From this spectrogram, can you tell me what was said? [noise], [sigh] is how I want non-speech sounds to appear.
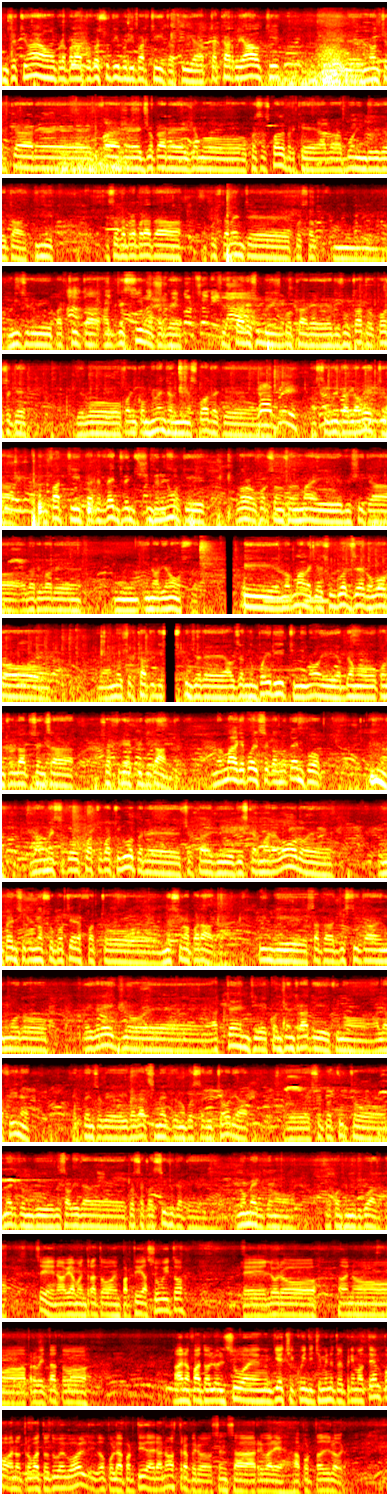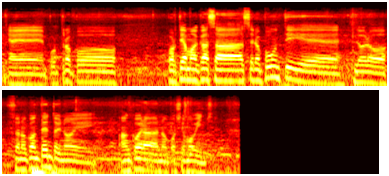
in settimana abbiamo preparato questo tipo di partita, qui attaccarli alti, e non cercare di far giocare diciamo, questa squadra perché aveva buone individualità, quindi è stata preparata appositamente questo inizio di partita aggressivo per cercare subito di sbloccare il risultato, cose che devo fare i complimenti alla mia squadra che ha seguito alla lettera, infatti per 20-25 minuti loro forse non sono mai riusciti ad arrivare in, area nostra. Quindi è normale che sul 2-0 loro hanno cercato di spingere alzando un po' i ritmi, noi abbiamo controllato senza soffrire più di tanto. È normale che poi il secondo tempo [clears throat] abbiamo messo col 4-4-2 per cercare di, di schermare loro e non penso che il nostro portiere ha fatto nessuna parata, quindi è stata gestita in un modo egregio, e attenti e concentrati fino alla fine e penso che i ragazzi meritano questa vittoria e soprattutto meritano di risalire questa classifica che non meritano per quanto mi riguarda. Sì, noi abbiamo entrato in partita subito e loro hanno approfittato hanno fatto il suo in 10-15 minuti del primo tempo, hanno trovato due gol, dopo la partita era nostra però senza arrivare a portare loro. E purtroppo portiamo a casa 0 punti e loro sono contenti e noi ancora non possiamo vincere.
